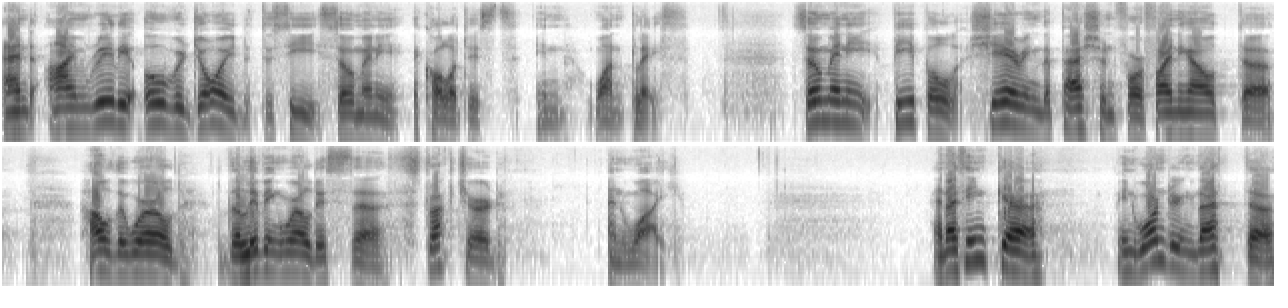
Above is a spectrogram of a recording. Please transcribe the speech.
And I'm really overjoyed to see so many ecologists in one place so many people sharing the passion for finding out uh, how the world, the living world is uh, structured and why. And I think uh, in wondering that, uh,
